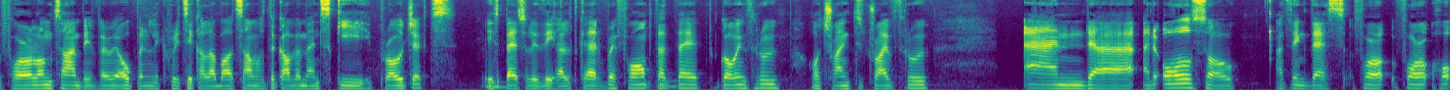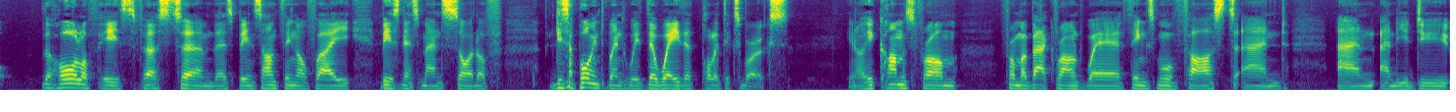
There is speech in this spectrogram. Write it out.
for a long time been very openly critical about some of the government's key projects, especially the healthcare reform that they're going through or trying to drive through, and uh, and also I think there's for for the whole of his first term, there's been something of a businessman's sort of disappointment with the way that politics works. You know, he comes from from a background where things move fast and and and you do.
